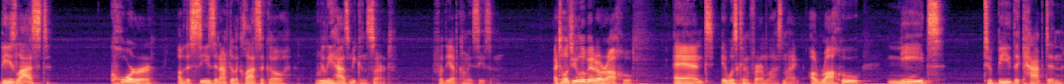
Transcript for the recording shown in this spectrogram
these last quarter of the season after the Clasico really has me concerned for the upcoming season. I told you a little bit about Araujo, and it was confirmed last night. Araujo needs to be the captain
